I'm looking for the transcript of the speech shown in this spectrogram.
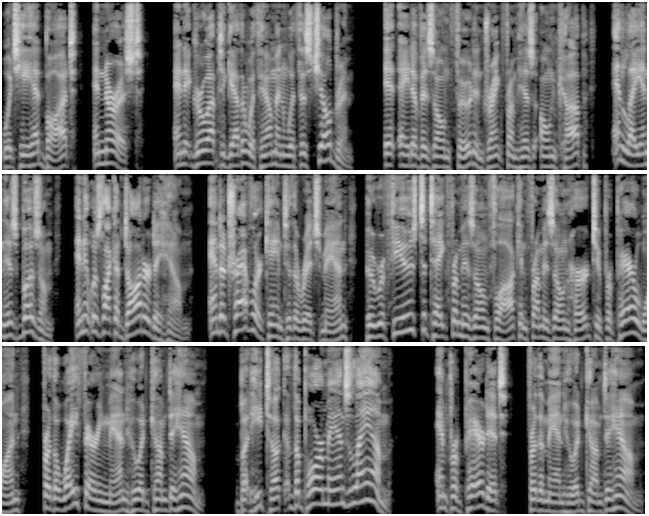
which he had bought and nourished, and it grew up together with him and with his children. It ate of his own food and drank from his own cup and lay in his bosom, and it was like a daughter to him. And a traveler came to the rich man, who refused to take from his own flock and from his own herd to prepare one for the wayfaring man who had come to him. But he took the poor man's lamb and prepared it for the man who had come to him.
